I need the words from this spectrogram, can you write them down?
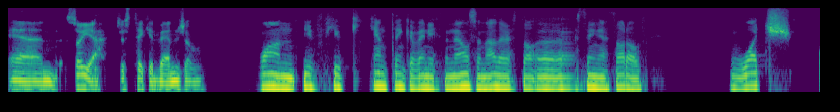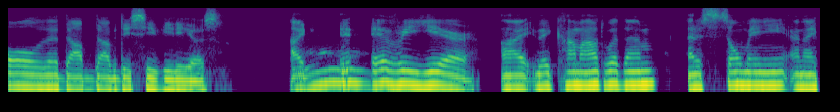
And so yeah just take advantage of them One, if you can't think of anything else, another th- uh, thing I thought of, watch all the WWDC videos. I every year I they come out with them, it's so many, and I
